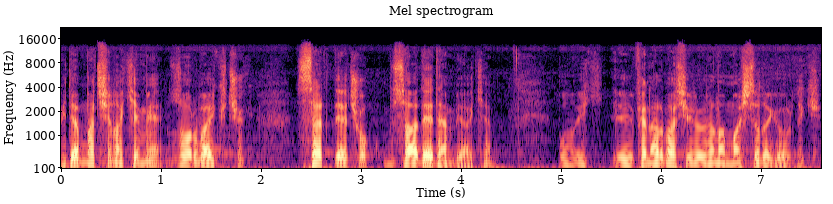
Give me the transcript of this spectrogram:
bir de maçın hakemi Zorbay Küçük sertliğe çok müsaade eden bir hakem. Bunu ilk e, Fenerbahçe ile oynanan maçta da gördük.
